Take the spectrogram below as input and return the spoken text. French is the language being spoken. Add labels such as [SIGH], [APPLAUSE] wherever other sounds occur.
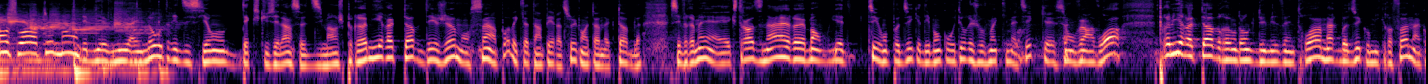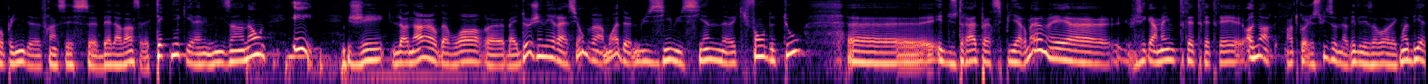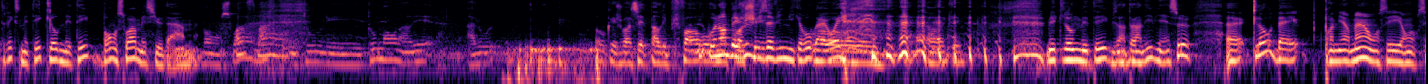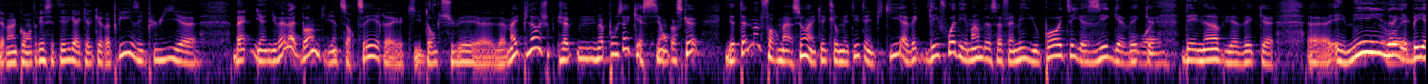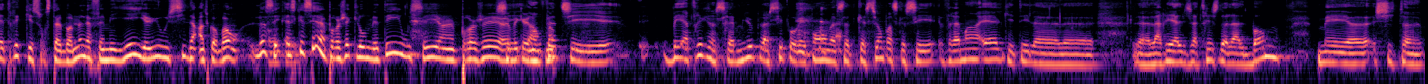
Bonsoir tout le monde et bienvenue à une autre édition d'Excusez-la ce dimanche 1er octobre déjà, mais on sent pas avec la température qu'on est en octobre. C'est vraiment extraordinaire. Euh, Bon, y a- on peut dire qu'il y a des bons côtés au réchauffement climatique, euh, si on veut en voir. 1er octobre donc 2023, Marc Boduc au microphone en compagnie de Francis Bellavance à la technique et à la mise en onde. Et j'ai l'honneur d'avoir euh, ben, deux générations devant moi de musiciens, musiciennes euh, qui font de tout euh, et du particulièrement, mais euh, c'est quand même très, très, très honoré. En tout cas, je suis honoré de les avoir avec moi. Béatrix Mété, Claude Mété, bonsoir, messieurs, dames. Bonsoir, Marc et tous les, tout le monde en ligne. Allô? OK, je vais essayer de parler plus fort. Oh non, ben, juste vis-à-vis le micro, ben Ouais, oui. ouais. [LAUGHS] Ah, OK. Mais Claude Mété, vous entendez, bien sûr. Euh, Claude, ben, premièrement, on s'est, on s'est rencontrés cet été à quelques reprises. Et puis, euh, ben, il y a un nouvel album qui vient de sortir, euh, qui, dont tu es euh, le maître. Puis là, je, je me posais la question, parce que il y a tellement de formations dans lesquelles Claude Mété est impliqué, avec des fois des membres de sa famille ou pas. Tu sais, il y a Zig avec Ouais. Dana, puis avec Émile. Là, il y a. Béatrix qui est sur cet album-là, La Famille. Il y a eu aussi... Dans, en tout cas, bon, là, c'est, est-ce que c'est un projet Claude Mété ou c'est un projet avec un en autre fait. Béatrix serait mieux placée pour répondre à cette question parce que c'est vraiment elle qui était la, la- la- la réalisatrice de l'album. Mais euh, c'est un.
